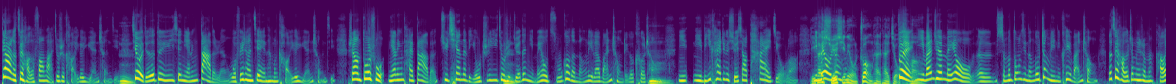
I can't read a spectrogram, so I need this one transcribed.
第二个最好的方法就是考一个语言成绩。嗯，其实我觉得对于一些年龄大的人，我非常建议他们考一个语言成绩。实际上，多数年龄太大的拒签的理由之一就是觉得你没有足够的能力来完成这个课程。你你离开这个学校太久了，你没有学习那种状态太久，对你完全没有呃什么东西能够证明你可以完成。那最好的证明什么？考个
